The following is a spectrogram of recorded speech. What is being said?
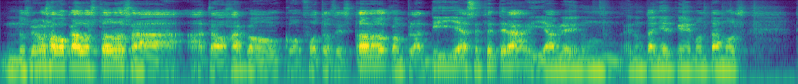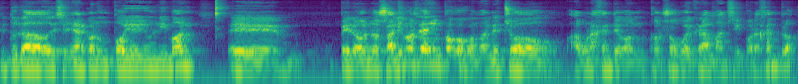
Nos vemos abocados todos a, trabajar con, fotos de stock, con plantillas, etcétera, y hable en un, en un taller que montamos titulado Diseñar con un pollo y un limón. Eh, pero nos salimos de ahí un poco, como han hecho alguna gente con, con software sí, por ejemplo,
